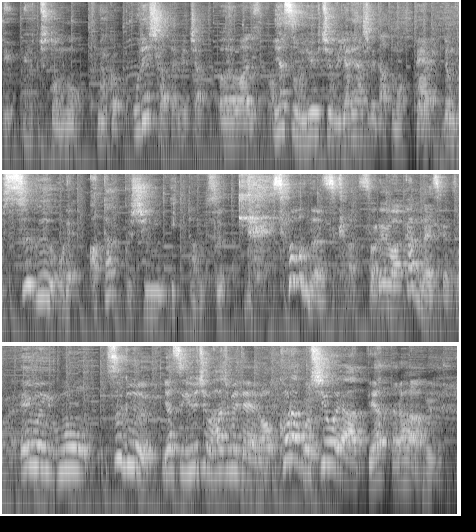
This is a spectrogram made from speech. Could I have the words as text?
いやいやちょっともうなんか嬉しかったよめっちゃ。えーマジですか？ヤスも YouTube やり始めたと思って、はい。でもすぐ俺アタックしに行ったんです。そうなんですか？それわかんないですけどそれ。えもうもうすぐヤス YouTube 始めたやろ。コラボしようやってやったら、うん結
